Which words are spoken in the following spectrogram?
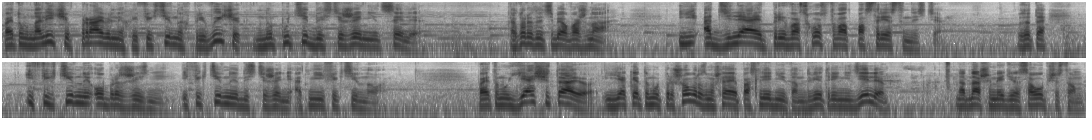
Поэтому наличие правильных, эффективных привычек на пути достижения цели, которая для тебя важна, и отделяет превосходство от посредственности. Вот это эффективный образ жизни, эффективные достижения от неэффективного. Поэтому я считаю, и я к этому пришел, размышляя последние там 2-3 недели над нашим медиасообществом,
